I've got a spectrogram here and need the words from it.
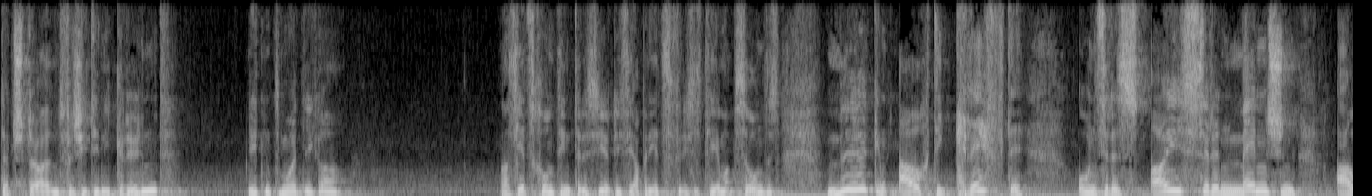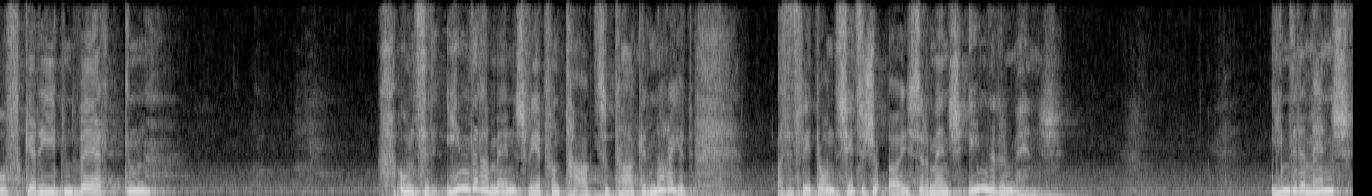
Dort stehen verschiedene Gründe. Nicht entmutigen lassen. Was jetzt kommt, interessiert uns aber jetzt für dieses Thema besonders. Mögen auch die Kräfte unseres äußeren Menschen aufgerieben werden. Unser innerer Mensch wird von Tag zu Tag erneuert. Also jetzt wird der Unterschied zwischen äußerer Mensch, innerer Mensch. innere Mensch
